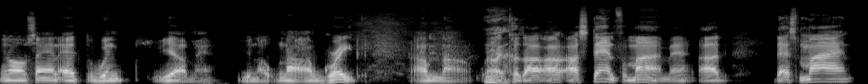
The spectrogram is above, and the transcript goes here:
you know what I'm saying? At when yeah, man. You know, nah, I'm great. I'm nah, Yeah. because I, I I stand for mine, man. I that's mine,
